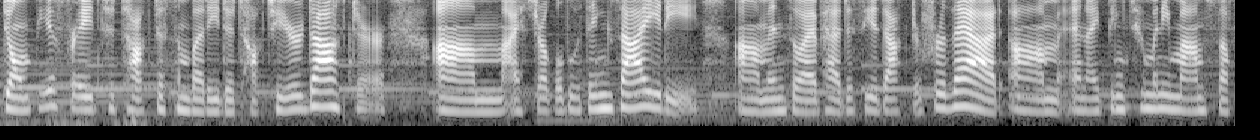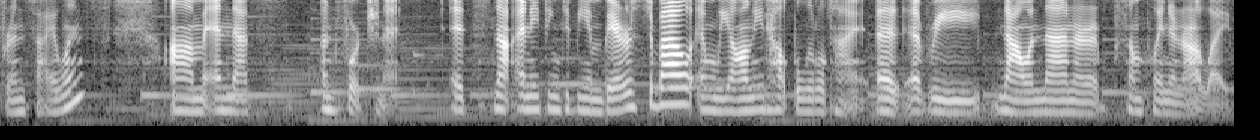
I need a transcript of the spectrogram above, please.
don't be afraid to talk to somebody, to talk to your doctor. Um, I struggled with anxiety, um, and so I've had to see a doctor for that. Um, and I think too many moms suffer in silence, um, and that's unfortunate. It's not anything to be embarrassed about, and we all need help a little time every now and then or at some point in our life.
